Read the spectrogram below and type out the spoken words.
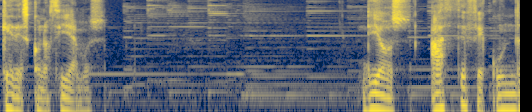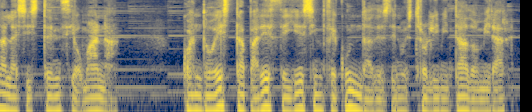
que desconocíamos. Dios hace fecunda la existencia humana cuando ésta parece y es infecunda desde nuestro limitado mirar.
